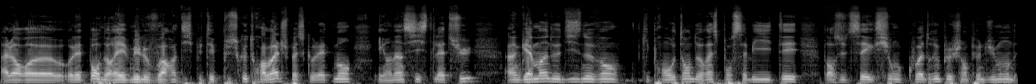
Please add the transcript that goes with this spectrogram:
Alors honnêtement, on aurait aimé le voir disputer plus que trois matchs parce qu'honnêtement, et on insiste là-dessus, un gamin de 19 ans qui prend autant de responsabilités dans une sélection quadruple champion du monde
